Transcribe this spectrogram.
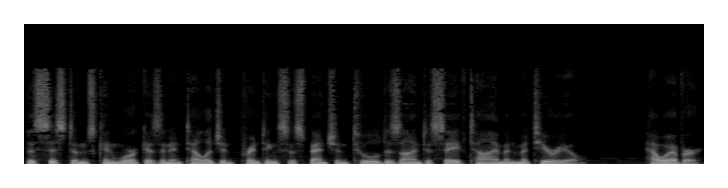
The systems can work as an intelligent printing suspension tool designed to save time and material. However,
